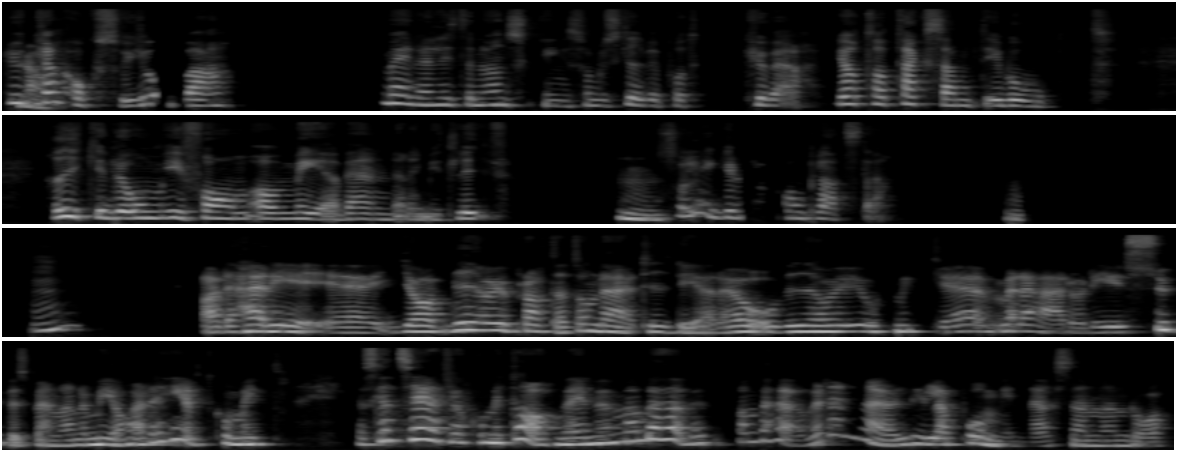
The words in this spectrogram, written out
Du Ja. kan också jobba med en liten önskning som du skriver på ett kuvert. Jag tar tacksamt emot rikedom i form av mer vänner i mitt liv. Mm. Så lägger du på en plats där. Mm. Ja, det här är, eh, ja, vi har ju pratat om det här tidigare och vi har ju gjort mycket med det här och det är superspännande men jag hade helt kommit, jag ska inte säga att jag har kommit av mig men man behöver, man behöver den här lilla påminnelsen ändå.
